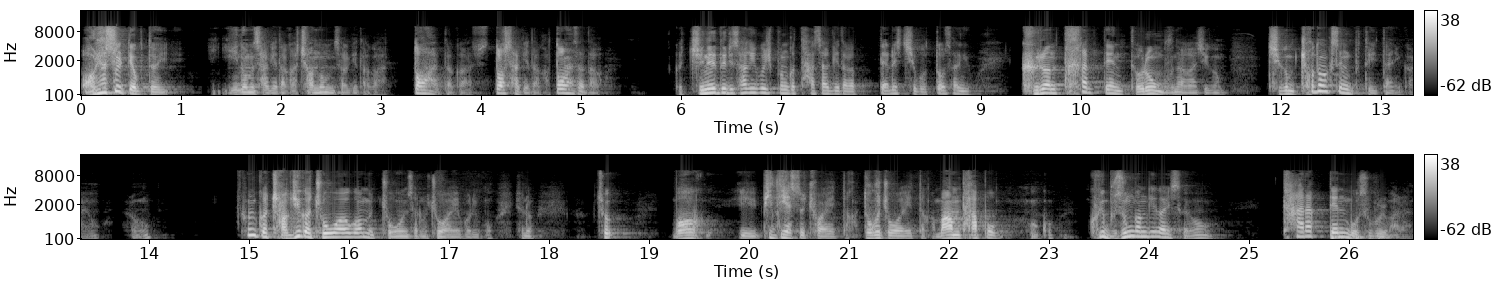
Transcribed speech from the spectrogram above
어렸을 때부터 이놈 사귀다가 저놈 사귀다가 또 하다가 또 사귀다가 또 하다가 그 지네들이 사귀고 싶은 거 다 사귀다가 때려치고 또 사귀고 그런 타락된 더러운 문화가 지금 지금 초등학생부터 있다니까요. 여러분. 그러니까 자기가 좋아하고 하면 좋은 사람 좋아해 버리고, 저는, 저, 뭐, 이 BTS 좋아했다가, 누구 좋아했다가, 마음 다 뽑고, 그게 무슨 관계가 있어요? 타락된 모습을 말하는.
